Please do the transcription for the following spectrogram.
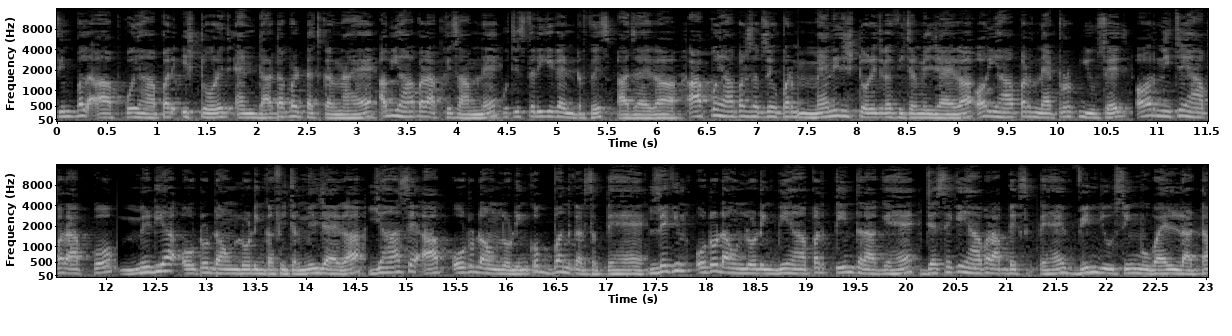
सिंपल आपको यहाँ पर स्टोरेज एंड डाटा पर टच करना है। अब यहाँ पर आपके सामने कुछ इस तरीके का इंटरफेस आ जाएगा। आपको यहाँ पर सबसे ऊपर मैनेज स्टोरेज का फीचर मिल जाएगा और यहाँ पर नेटवर्क यूसेज और नीचे यहाँ पर आपको मीडिया ऑटो डाउनलोडिंग का फीचर मिल जाएगा। यहाँ से आप ऑटो डाउनलोडिंग को बंद कर सकते हैं। लेकिन ऑटो डाउनलोडिंग भी यहाँ पर तीन तरह के हैं। जैसे कि यहाँ पर आप देख सकते हैं विन यूसिंग मोबाइल डाटा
